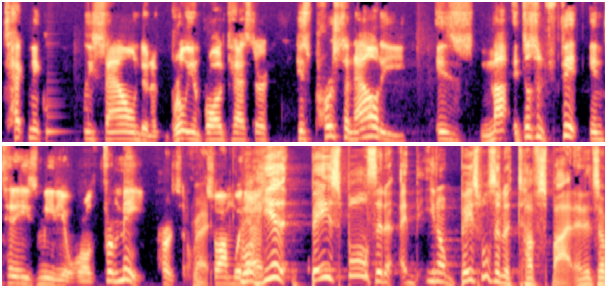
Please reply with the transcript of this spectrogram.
technically sound and a brilliant broadcaster. His personality is not it doesn't fit in today's media world for me personally. Right. So I'm with well, he is, baseball's in a, you know baseball's in a tough spot, and it's a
